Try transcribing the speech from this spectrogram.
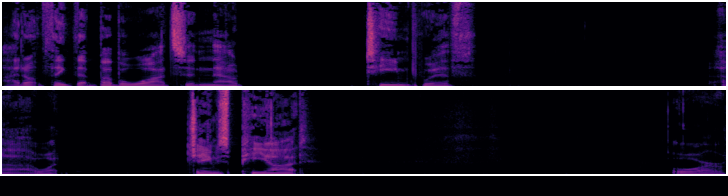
I don't think that Bubba Watson now teamed with uh, what James Piot or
